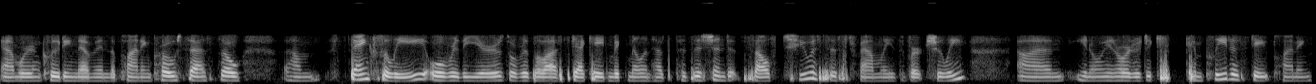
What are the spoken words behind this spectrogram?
and we're including them in the planning process. So, um, thankfully, over the years, over the last decade, MacMillan has positioned itself to assist families virtually, and you know, in order to c- complete estate planning.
